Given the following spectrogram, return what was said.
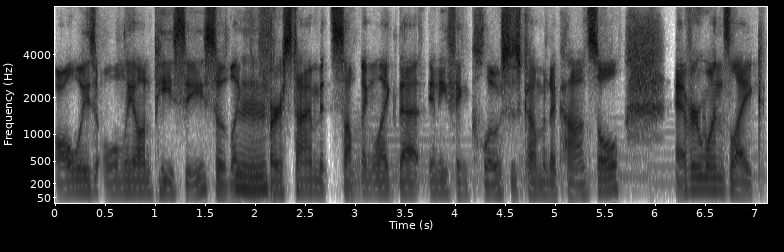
always only on PC. So like the Mhm. first time it's something like that, anything close is coming to console, everyone's like.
